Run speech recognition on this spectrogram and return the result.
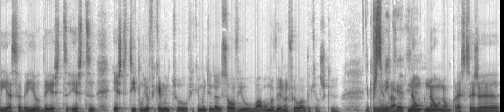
daí, essa, daí eu dei este, este, este título e eu fiquei muito, fiquei muito ainda, só ouvi o álbum uma vez, mas foi logo daqueles que, Eu que me entraram. que- que- Não, não, não, parece que seja,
